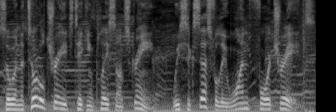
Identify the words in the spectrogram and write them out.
So in the total trades taking place on screen, we successfully won four trades.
